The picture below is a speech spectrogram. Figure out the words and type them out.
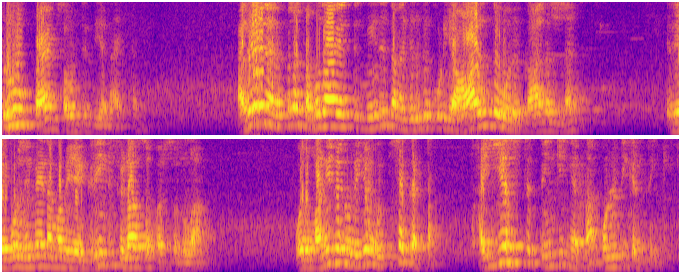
true pan south Indian actor அதே நேரத்தில் சமுதாயத்தின் மீது தனக்கு இருக்கக்கூடிய ஆழ்ந்த ஒரு காதல்ல இது எப்பொழுதுமே நம்முடைய கிரீக் பிலாசபர் சொல்லுவாங்க. ஒரு மனிதனுடைய உச்சகட்டம் ஹையஸ்ட் திங்கிங் என்ன பொலிட்டிக்கல் திங்கிங்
